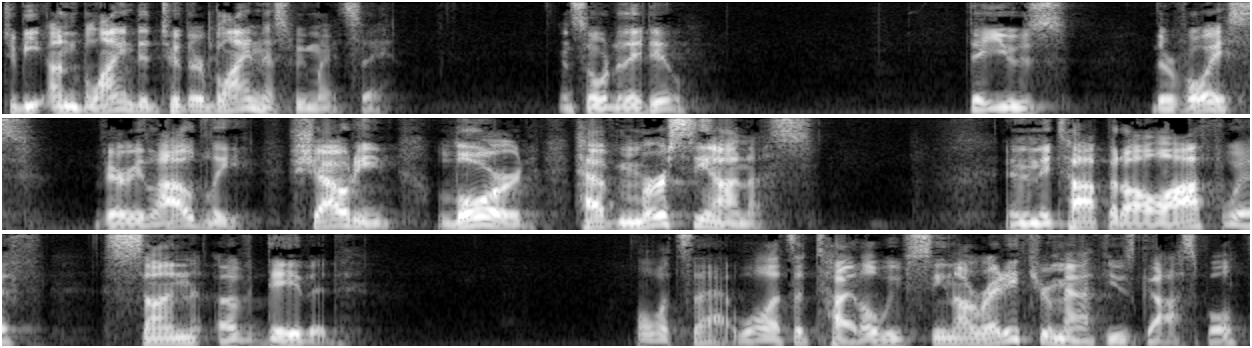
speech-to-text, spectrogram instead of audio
to be unblinded to their blindness, we might say. And so, what do they do? They use their voice very loudly, shouting, Lord, have mercy on us. And then they top it all off with, Son of David. Well, what's that? Well, that's a title we've seen already through Matthew's gospel,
